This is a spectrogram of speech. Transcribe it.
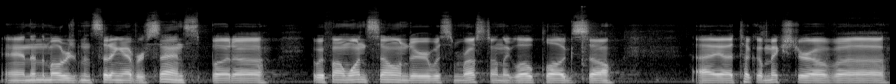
And then the motor's been sitting ever since, but uh, we found one cylinder with some rust on the glow plugs, so I uh, took a mixture of uh,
